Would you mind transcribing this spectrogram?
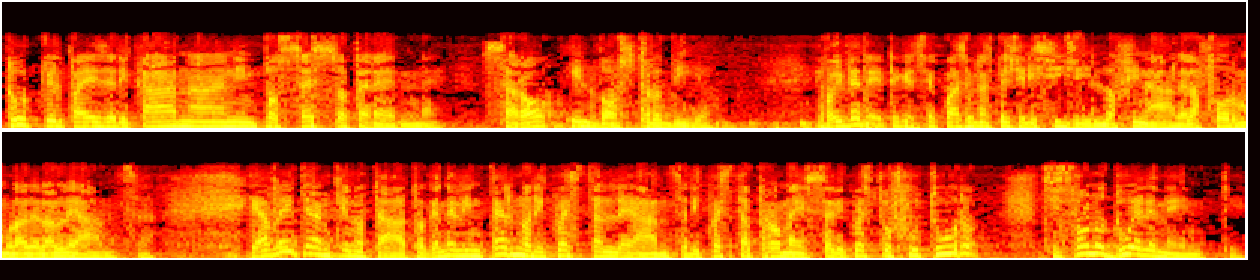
tutto il paese di Canaan in possesso perenne. Sarò il vostro Dio. E voi vedete che c'è quasi una specie di sigillo finale, la formula dell'alleanza. E avrete anche notato che nell'interno di questa alleanza, di questa promessa, di questo futuro, ci sono due elementi.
